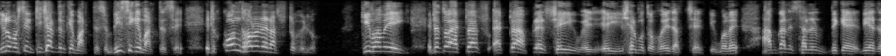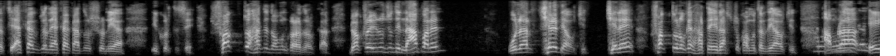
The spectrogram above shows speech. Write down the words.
ইউনিভার্সিটি টিচারদেরকে মারতেছে ভিসি কে মারতেছে। এটা কোন ধরনের রাষ্ট্র হইল? কীভাবে এটা তো একটা একটা আপনার সেই এই- ইসের মতো হয়ে যাচ্ছে কি বলে আফগানিস্তানের দিকে নিয়ে যাচ্ছে এক একজন এক এক আদর্শ নিয়ে ই করতেছে। শক্ত হাতে দমন করা দরকার। ডক্টর ইনু যদি না পারেন ওনার ছেড়ে দেওয়া উচিত। ছেড়ে শক্ত লোকের হাতে রাষ্ট্র ক্ষমতা দেওয়া উচিত। আমরা এই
